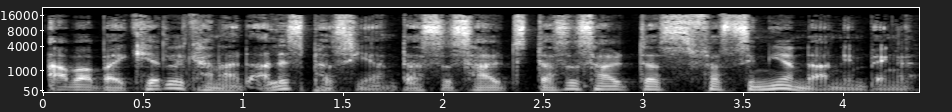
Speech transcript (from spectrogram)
Aber bei Kittel kann halt alles passieren. Das ist halt, das ist halt das Faszinierende an dem Bengel.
